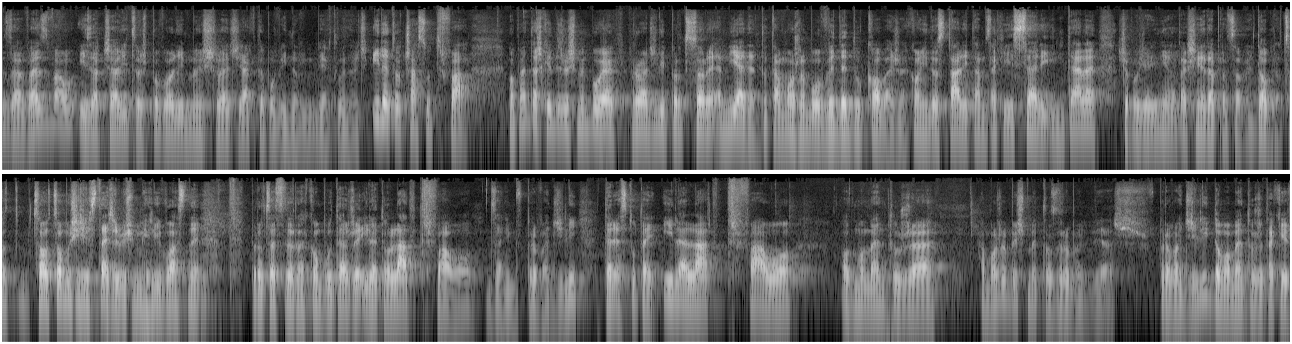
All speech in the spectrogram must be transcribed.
zawezwał i zaczęli coś powoli myśleć, jak to powinno, jak to powinno być. Ile to czasu trwa? Bo pamiętasz, kiedy żeśmy było, jak wprowadzili procesory M1, to tam można było wydedukować, że jak oni dostali tam z takiej serii Intele, że powiedzieli, nie no, tak się nie da pracować. Dobra, co, co, co musi się stać, żebyśmy mieli własny procesor na komputerze, ile to lat trwało, zanim wprowadzili. Teraz tutaj, ile lat trwało od momentu, że a może byśmy to zrobili, wiesz, wprowadzili do momentu, że, takie,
